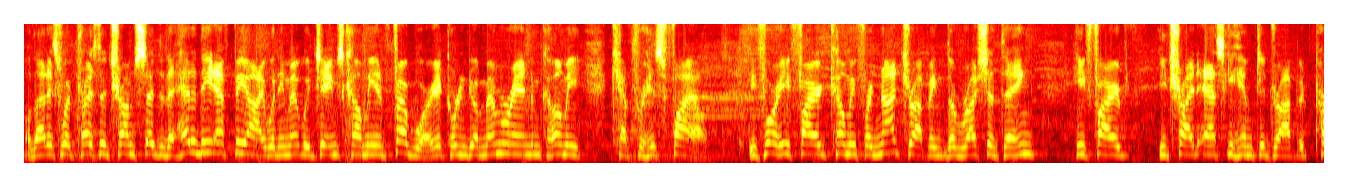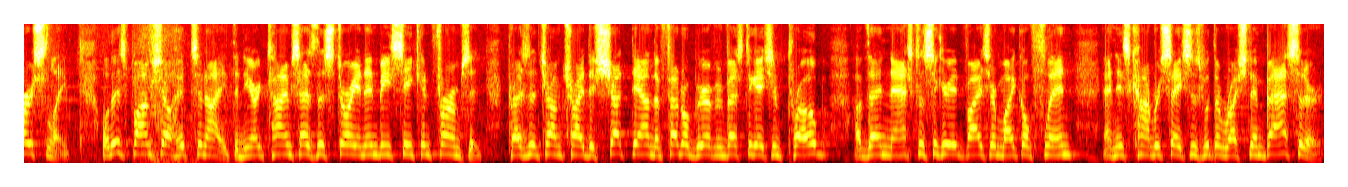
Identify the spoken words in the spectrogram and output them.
Well, that is what President Trump said to the head of the FBI when he met with James Comey in February, according to a memorandum Comey kept for his file. Before he fired Comey for not dropping the Russian thing, he fired he tried asking him to drop it personally. Well, this bombshell hit tonight. The New York Times has the story and NBC confirms it. President Trump tried to shut down the Federal Bureau of Investigation probe of then National Security Advisor Michael Flynn and his conversations with the Russian ambassador.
